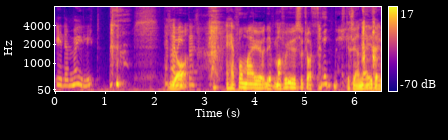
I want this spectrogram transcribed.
Är det möjligt? Den här Ja. vintern. Här får man ju, man får ju såklart, ska säga nej du.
